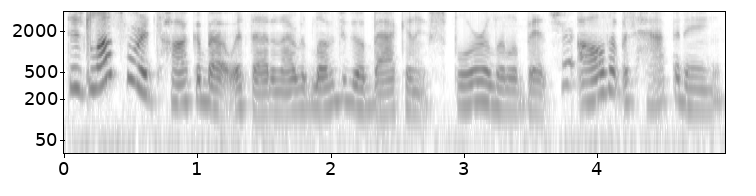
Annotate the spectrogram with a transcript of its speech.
There's lots more to talk about with that, and I would love to go back and explore a little bit sure. all that was happening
